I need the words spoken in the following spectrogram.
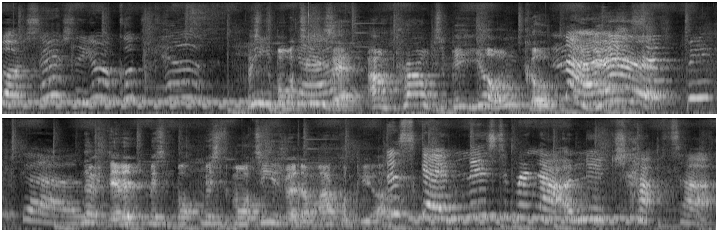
But seriously, you're a good kid. Mr. Malteser, I'm proud to be your uncle. No, Yeah. it says bingo. No, it didn't. Mr. Mr. Malteser read on my computer. This game needs to bring out a new chapter.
